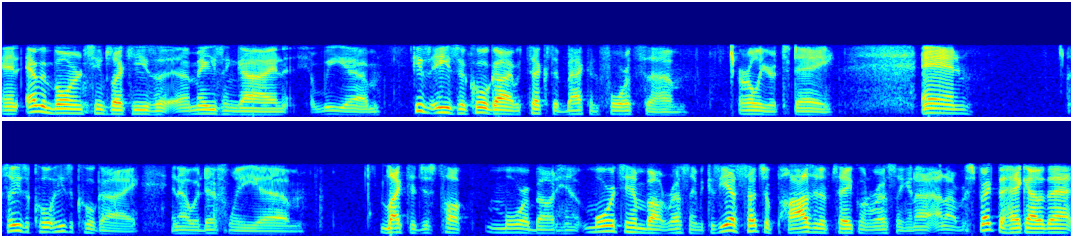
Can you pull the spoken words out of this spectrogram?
and Evan Bourne seems like he's an amazing guy, and we um, he's he's a cool guy. We texted back and forth um, earlier today, and so he's a cool he's a cool guy, and I would definitely um, like to just talk more about him, more to him about wrestling because he has such a positive take on wrestling, and I and I respect the heck out of that.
